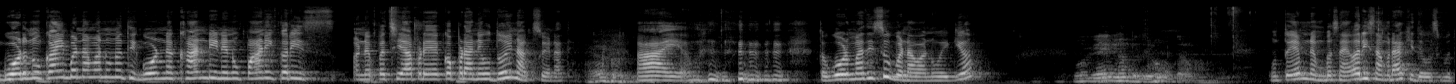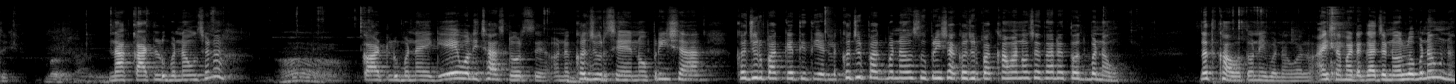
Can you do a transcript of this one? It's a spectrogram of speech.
ગોળનું કાંઈ બનાવવાનું નથી. ગોળને ખાંડીને એનું પાણી કરીશ અને પછી આપણે કપડાને એવું ધોઈ નાખશું એનાથી. હા એમ તો ગોળમાંથી શું બનાવવાનું હોય ગયો? હું તો એમને એમ બસ અરીસામાં રાખી દઉં છું બધું. ના નાક કાટલું બનાવું છે ને. કાટલું બનાવી ગઈ એ ઓલી છાશ ઢોરશે અને ખજૂર છે એનો પ્રીશા. ખજૂર પાક કહેતી હતી એટલે ખજૂર પાક બનાવશું પ્રીશા ખજૂર પાક ખાવાનો છે તારે તો જ બનાવું. નથી ખાવો તો નહીં બનાવવાનો. આઈસા માટે ગાજરનો હલવો બનાવું ને?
